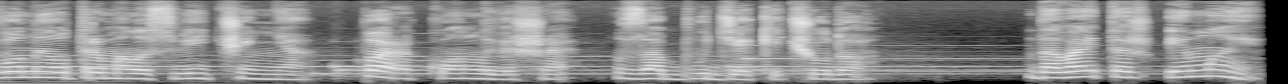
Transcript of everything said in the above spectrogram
вони отримали свідчення переконливіше за будь-яке чудо. Давайте ж і ми,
